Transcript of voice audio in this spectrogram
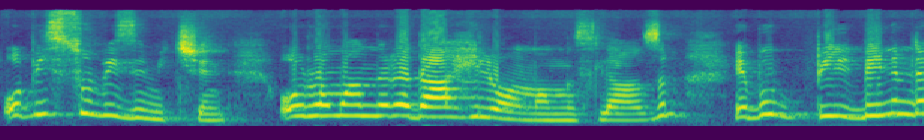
o bir su bizim için. O romanlara dahil olmamız lazım. Ya bu benim de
